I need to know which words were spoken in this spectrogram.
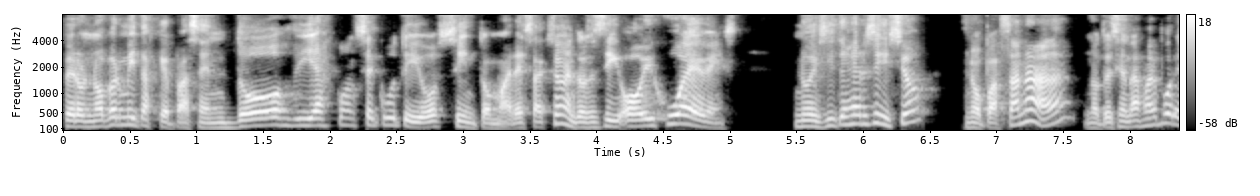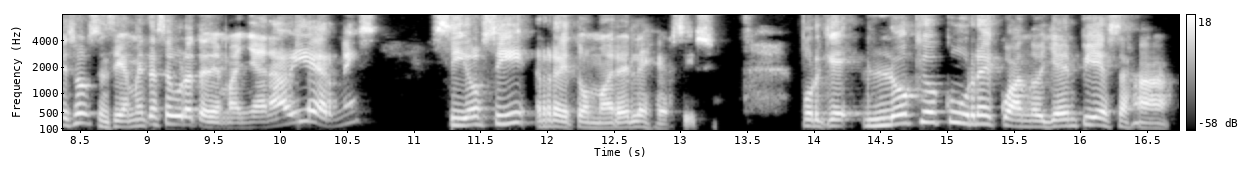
pero no permitas que pasen dos días consecutivos sin tomar esa acción. Entonces, si hoy jueves no hiciste ejercicio, no pasa nada, no te sientas mal por eso, sencillamente asegúrate de mañana viernes, sí o sí, retomar el ejercicio. Porque lo que ocurre cuando ya empiezas a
